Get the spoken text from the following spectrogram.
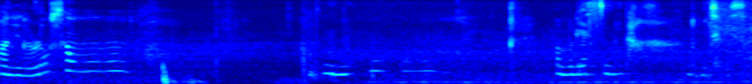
많이 놀러오세요. 마무리했습니다. 너무 재밌어요.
